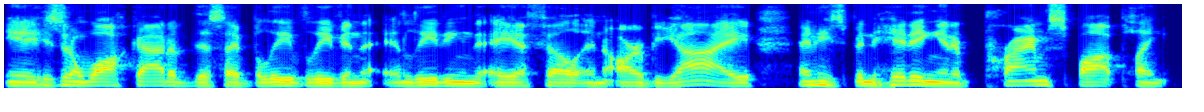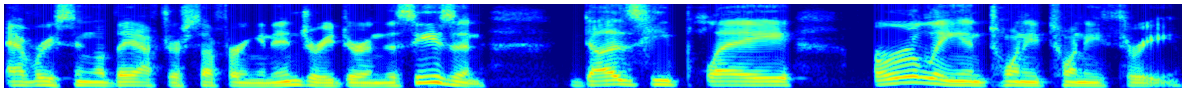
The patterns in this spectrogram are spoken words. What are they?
And eh, he's going to walk out of this, I believe, leaving the, leading the AFL in RBI, and he's been hitting in a prime spot, playing every single day after suffering an injury during the season. Does he play early in 2023?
